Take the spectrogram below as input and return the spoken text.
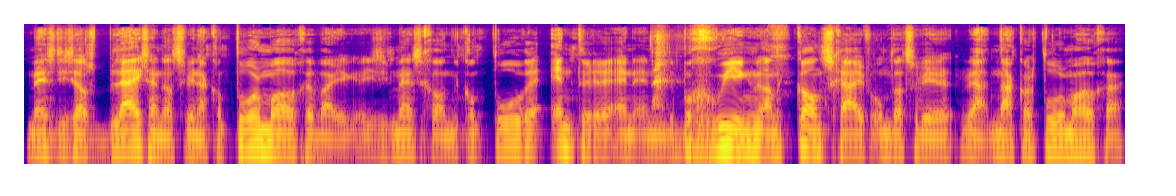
Mensen die zelfs blij zijn dat ze weer naar kantoor mogen. Waar je, je ziet mensen gewoon de kantoren enteren en, en de begroeiing aan de kant schuiven. Omdat ze weer ja, naar kantoor mogen.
